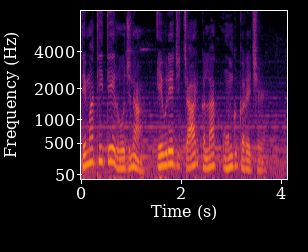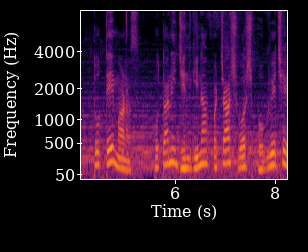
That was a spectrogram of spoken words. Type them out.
તેમાંથી તે રોજના એવરેજ ચાર કલાક ઊંઘ કરે છે તો તે માણસ પોતાની જિંદગીના પચાસ વર્ષ ભોગવે છે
